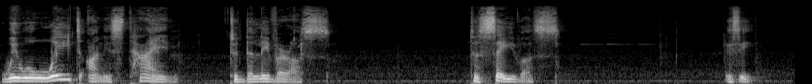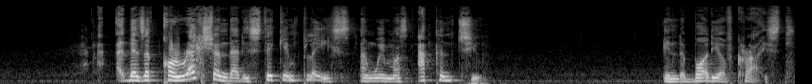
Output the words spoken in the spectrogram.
we will wait on His time to deliver us, to save us. You see, there's a correction that is taking place, and we must hearken to in the body of Christ.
